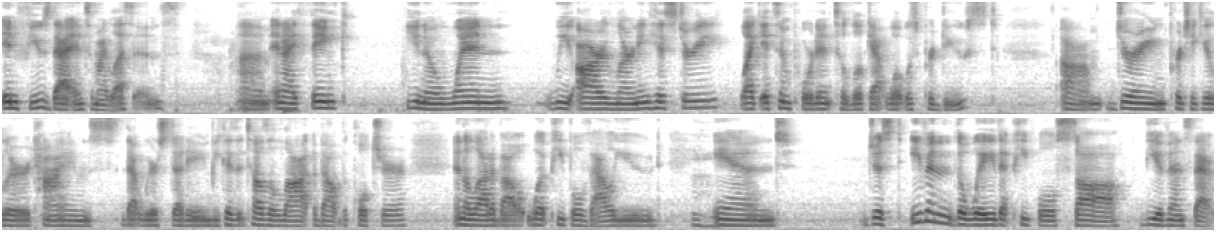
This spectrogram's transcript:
infuse that into my lessons, um, and I think, you know, when we are learning history like it's important to look at what was produced um, during particular times that we're studying because it tells a lot about the culture and a lot about what people valued mm-hmm. and just even the way that people saw the events that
